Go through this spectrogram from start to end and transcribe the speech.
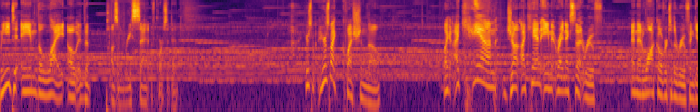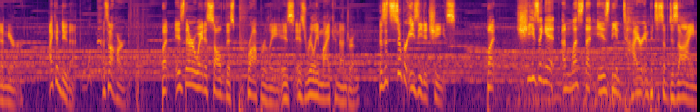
We need to aim the light. Oh, the puzzle reset. Of course it did. Here's my, here's my question though. Like I can jump, I can aim it right next to that roof, and then walk over to the roof and get a mirror. I can do that. That's not hard. But is there a way to solve this properly? Is is really my conundrum. Because it's super easy to cheese. But cheesing it, unless that is the entire impetus of design,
